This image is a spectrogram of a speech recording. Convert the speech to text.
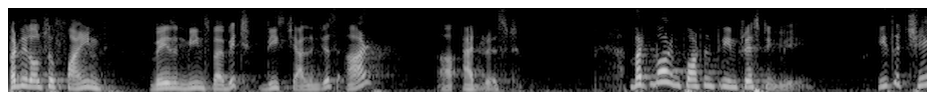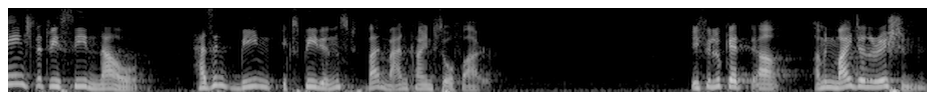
but we'll also find ways and means by which these challenges are uh, addressed. But more importantly, interestingly, is the change that we see now hasn't been experienced by mankind so far. If you look at, uh, I mean, my generation,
